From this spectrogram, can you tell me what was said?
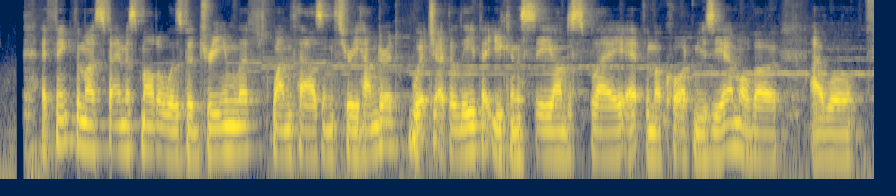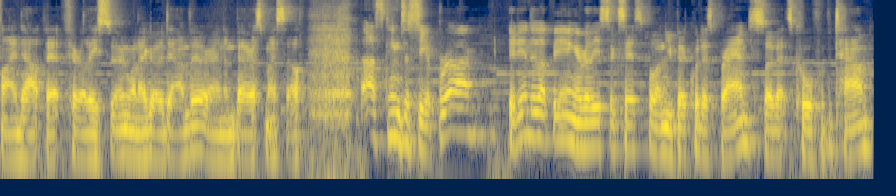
I think the most famous model was the Dreamlift 1300, which I believe that you can see on display at the McCord Museum, although I will find out that fairly soon when I go down there and embarrass myself asking to see a bra. It ended up being a really successful and ubiquitous brand, so that's cool for the town.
